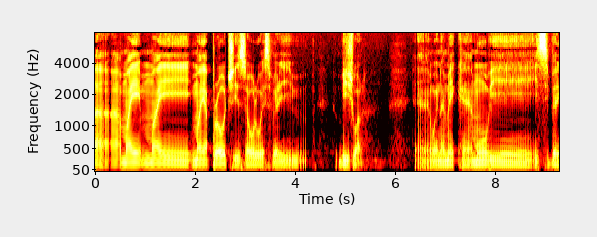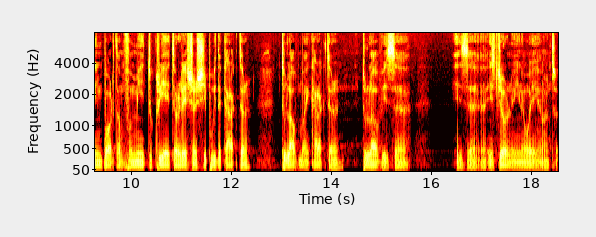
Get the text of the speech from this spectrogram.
uh, my my my approach is always very visual. Uh, when I make a movie, it's very important for me to create a relationship with the character, to love my character, to love his uh, his uh, his journey in a way. Also,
